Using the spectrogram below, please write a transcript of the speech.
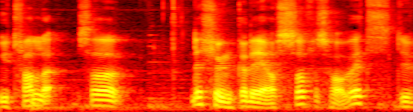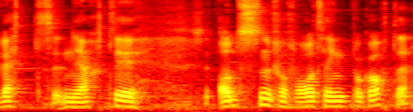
utfallet. Så det funker, det også, for så vidt. Du vet nøyaktig oddsen for å få ting på kortet.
